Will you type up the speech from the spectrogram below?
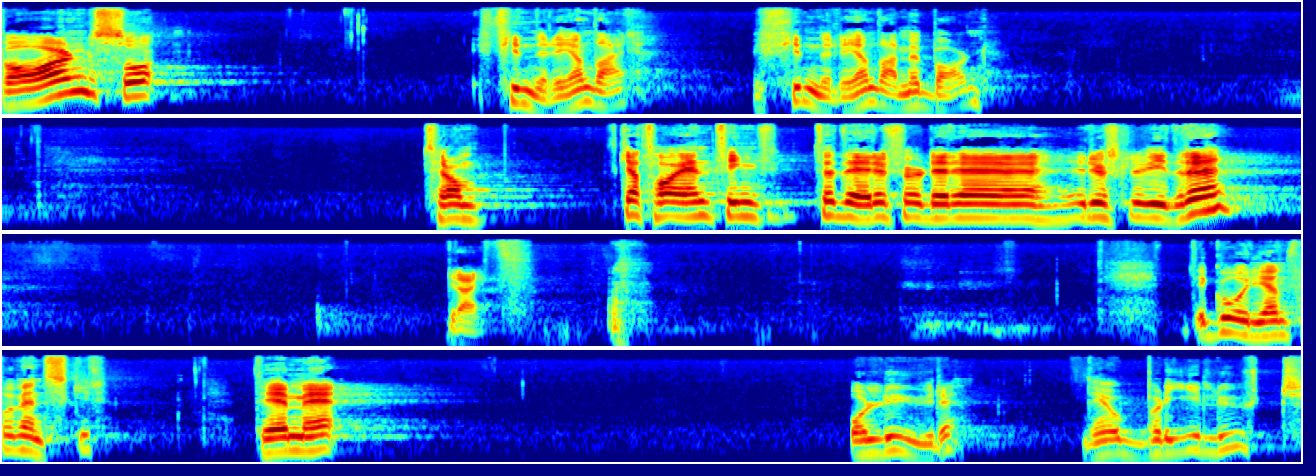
barn, så finner det igjen der. Vi finner det igjen der med barn. Tramp. Skal jeg ta en ting til dere før dere rusler videre? Greit. Det går igjen for mennesker. Det med å lure, det å bli lurt,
